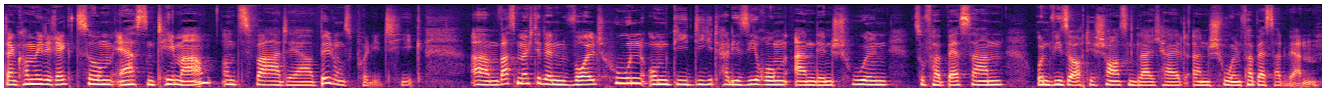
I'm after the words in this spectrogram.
Dann kommen wir direkt zum ersten Thema, und zwar der Bildungspolitik. Ähm, was möchte denn Volt tun, um die Digitalisierung an den Schulen zu verbessern und wie soll auch die Chancengleichheit an Schulen verbessert werden?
